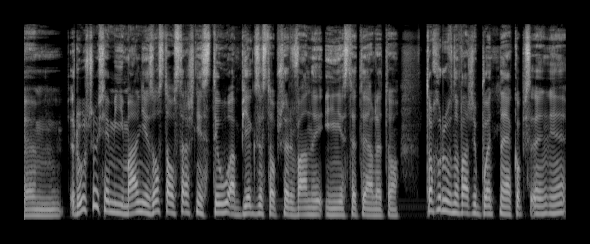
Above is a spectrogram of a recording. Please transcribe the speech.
Ym, ruszył się minimalnie, został strasznie z tyłu, a bieg został przerwany i niestety, ale to trochę równoważy błąd na Jakobsenie,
